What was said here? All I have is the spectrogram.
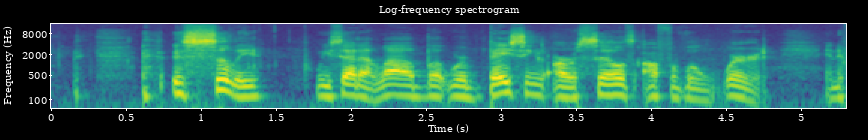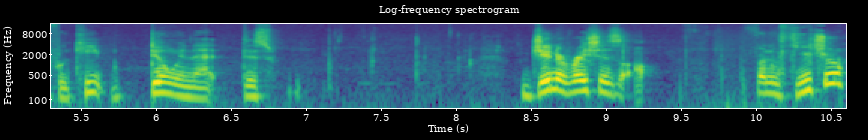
it's silly we said out loud, but we're basing ourselves off of a word. And if we keep doing that, this generations from the future,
